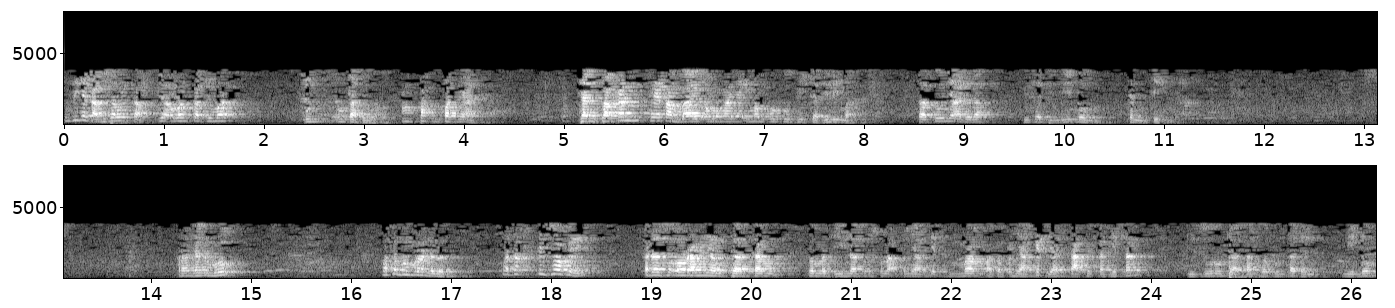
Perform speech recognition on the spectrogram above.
Intinya nggak bisa lengkap. Yang lengkap cuma unta dua. Empat-empatnya ada. Dan bahkan saya tambahi omongannya Imam Qurtubi jadi lima. Satunya adalah bisa diminum kencingnya. Pernah bu? Masa belum pernah dengar? Masa oke. Okay. Ada seorang yang datang ke Medina terus kena penyakit demam atau penyakit ya sakit-sakitan disuruh datang ke unta dan minum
